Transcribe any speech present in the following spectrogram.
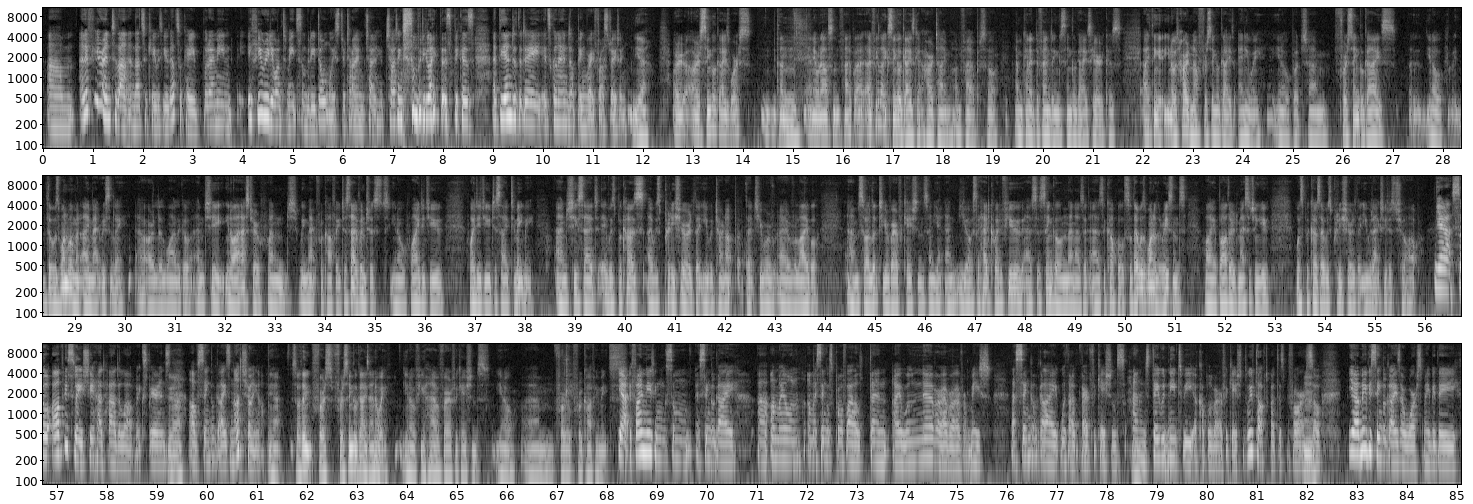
Um, and if you're into that and that's okay with you, that's okay. But I mean, if you really want to meet somebody, don't waste your time chatting, chatting to somebody like this because at the end of the day, it's going to end up being very frustrating. Yeah. Are, are single guys worse than anyone else in Fab? I, I feel like single guys get a hard time on Fab, so I'm kind of defending single guys here because I think, you know, it's hard enough for single guys anyway, you know, but um, for single guys, uh, you know, there was one woman I met recently uh, or a little while ago, and she, you know, I asked her when we met for coffee, just out of interest, you know, why did you, why did you decide to meet me? And she said it was because I was pretty sure that you would turn up, that you were uh, reliable. Um, so I looked at your verifications, and you and you obviously had quite a few as a single and then as a as a couple. So that was one of the reasons why I bothered messaging you, was because I was pretty sure that you would actually just show up. Yeah, so obviously she had had a lot of experience Yeah. of single guys not showing up. Yeah. So I think for for single guys anyway, you know, if you have verifications, you know, um, for for coffee meets. Yeah, if I'm meeting some a single guy uh, on my own on my singles profile, then I will never ever ever meet a single guy without verifications, Mm. and they would need to be a couple of verifications. We've talked about this before, Mm. so yeah, maybe single guys are worse. Maybe they,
